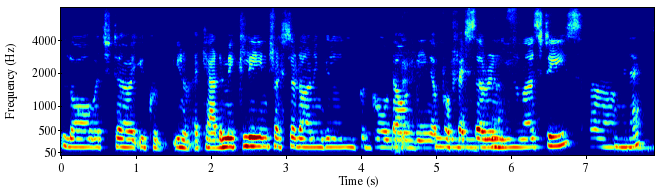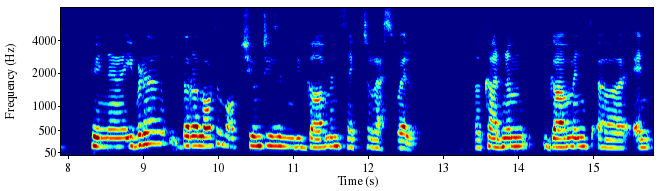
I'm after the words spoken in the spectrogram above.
law, which uh, you could, you know, academically interested on, you could go down being a Mm, professor in yes. universities. Uh, പിന്നെ പിന്നെ ഇവിടെ there are a lot of opportunities in the government sector as well. Uh, കാരണം government uh, N-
